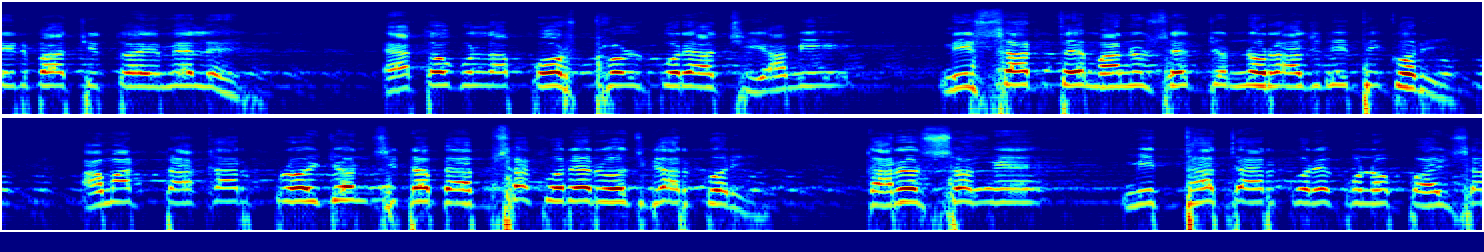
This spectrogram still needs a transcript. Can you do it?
নির্বাচিত এমএলএ, এতগুলা পোস্ট হোল্ড করে আছি, আমি নিঃস্বার্থে মানুষের জন্য রাজনীতি করি, আমার টাকার প্রয়োজন সেটা ব্যবসা করে রোজগার করি, কারোর সঙ্গে মিথ্যাচার করে কোনো পয়সা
